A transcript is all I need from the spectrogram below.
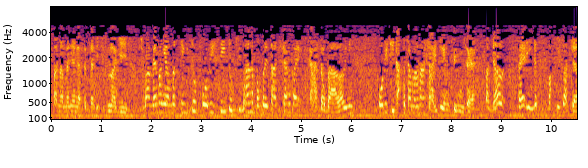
apa namanya nggak terjadi gitu lagi. Cuma memang yang penting itu polisi itu gimana pemerintah sekarang kayak kacau balau ini. Polisi takut sama masa itu yang bingung saya. Padahal saya ingat waktu itu ada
